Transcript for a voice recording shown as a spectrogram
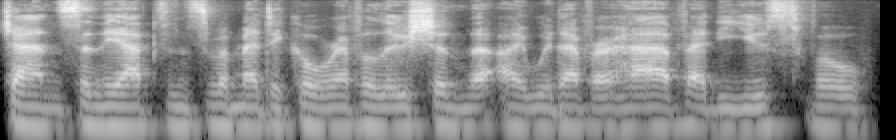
chance in the absence of a medical revolution that I would ever have any useful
